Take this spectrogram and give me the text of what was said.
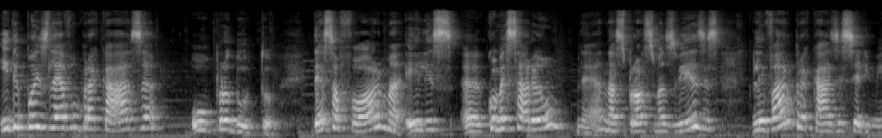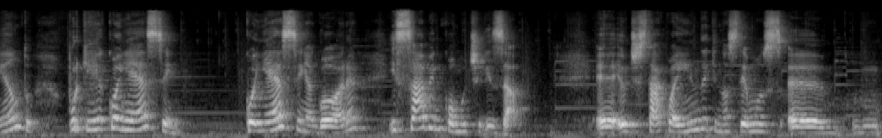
e depois levam para casa o produto. Dessa forma, eles uh, começarão, né, nas próximas vezes, levar para casa esse alimento porque reconhecem, conhecem agora e sabem como utilizá-lo. Uh, eu destaco ainda que nós temos uh,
